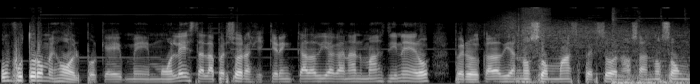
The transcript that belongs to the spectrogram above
un futuro mejor, porque me molesta las personas que quieren cada día ganar más dinero, pero cada día no son más personas, o sea, no son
